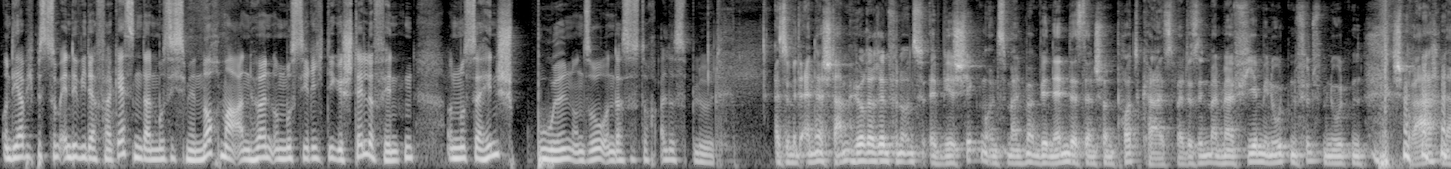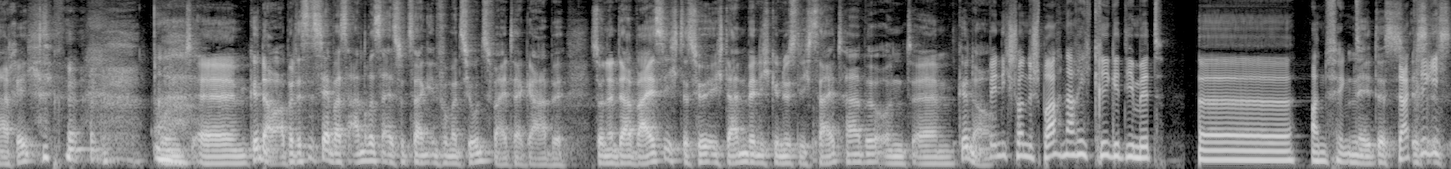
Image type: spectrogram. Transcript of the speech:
und die habe ich bis zum Ende wieder vergessen. Dann muss ich es mir nochmal anhören und muss die richtige Stelle finden und muss da hinspulen und so und das ist doch alles blöd. Also mit einer Stammhörerin von uns, äh, wir schicken uns manchmal, wir nennen das dann schon Podcast, weil das sind manchmal vier Minuten, fünf Minuten Sprachnachricht. Und ähm, genau, aber das ist ja was anderes als sozusagen Informationsweitergabe, sondern da weiß ich, das höre ich dann, wenn ich genüsslich Zeit habe und ähm, genau. Wenn ich schon eine Sprachnachricht kriege, die mit äh, anfängt, nee, das da kriege ich,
